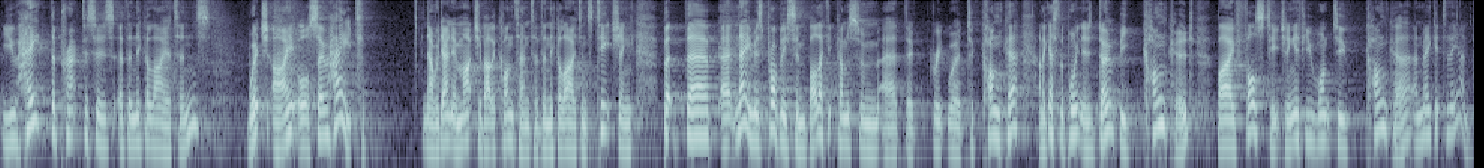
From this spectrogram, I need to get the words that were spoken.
You hate the practices of the Nicolaitans, which I also hate. Now, we don't know much about the content of the Nicolaitans' teaching, but their uh, name is probably symbolic. It comes from uh, the Greek word to conquer. And I guess the point is don't be conquered by false teaching if you want to conquer and make it to the end.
